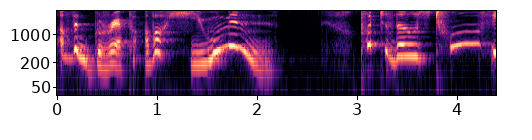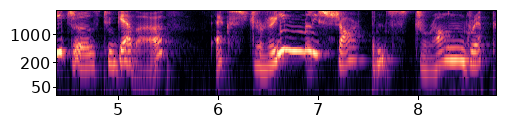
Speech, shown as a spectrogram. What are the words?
of the grip of a human. Put those two features together, extremely sharp and strong grip,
